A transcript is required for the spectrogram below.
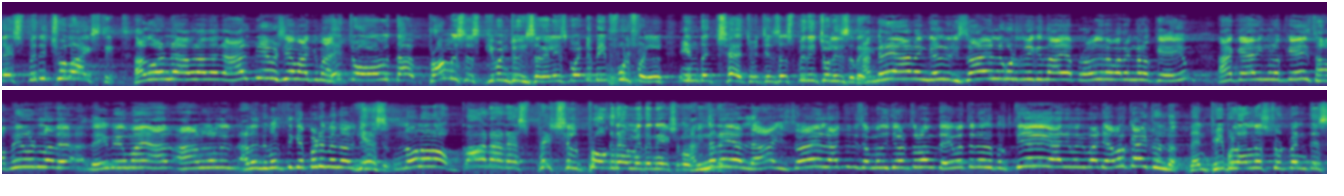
they spiritualized it. അതുകൊണ്ട് അവരത് ഒരു ആത്മീയ വിഷയമാക്കി They മാറ്റി told the promises given to Israel is going to be fulfilled in the church, which is a spiritual Israel. അങ്ങനെയാണെങ്കിൽ ഇസ്രായേലിന് കൊടുത്തിരിക്കുന്നതായ പ്രവചന വരങ്ങളൊക്കെയും ആ കാര്യങ്ങളൊക്കെ സഭയുള്ള ദ- ദൈവികമായ ആ- ആളുകളിൽ അത് നിവർത്തിക്കപ്പെടുമെന്ന് അവർ Yes, ചിന്തിച്ചു. no, no, no. God had a special program with the nation of Israel. അങ്ങനെയല്ല ഇസ്രായേൽ രാജ്യത്തെ സംബന്ധിച്ചിടത്തോളം ദൈവത്തിന് ഒരു പ്രത്യേക കാര്യപരിപാടി അവർക്കായിട്ടുണ്ട് Then people understood when this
